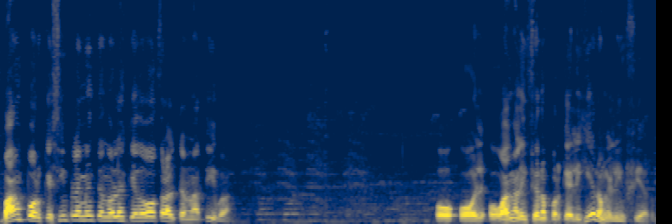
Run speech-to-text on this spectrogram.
van porque simplemente no les quedó otra alternativa. O, o, van al infierno porque eligieron el infierno.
